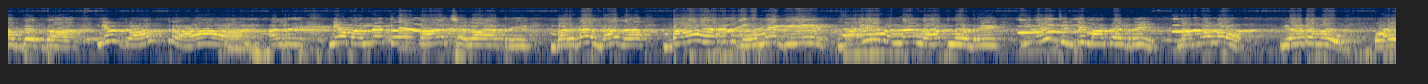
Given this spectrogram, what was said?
ಅಬ್ಬಬ್ಬ. ನೀವು ಡಾಕ್ಟ್ರಾ? ಅಲ್ರಿ ನೀವು ಬಂದದ್ದು ಬಾ ಚಲೋ ಆತ್ರಿ. ಬರಗಾಲದಾಗ ನಮ್ಮನು ಎರಡದು ಕೊಡು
